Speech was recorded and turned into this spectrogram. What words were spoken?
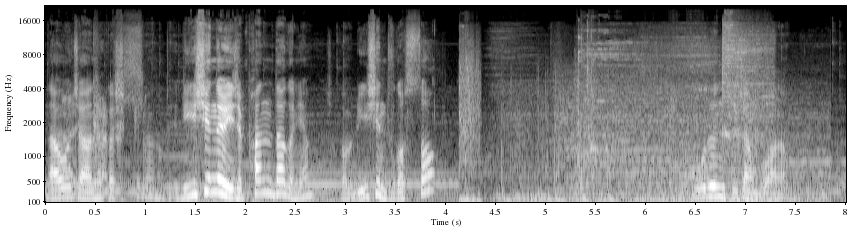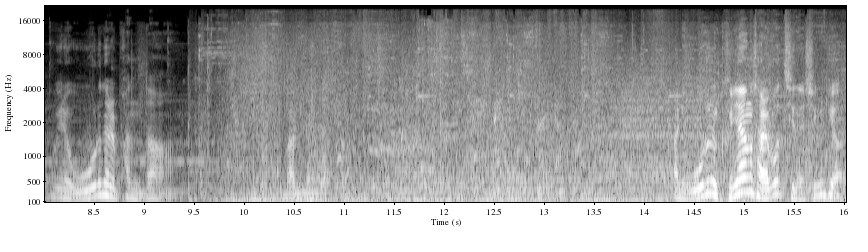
나오지 않을까 싶긴 한데. 리신을 이제 판다 그냥? 잠깐만 리신 누가 써? 오른 두 장 모아놔. 오히려 오른을 판다. 맞는 것 같다 아니 오른 그냥 잘 버티네 신기하네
